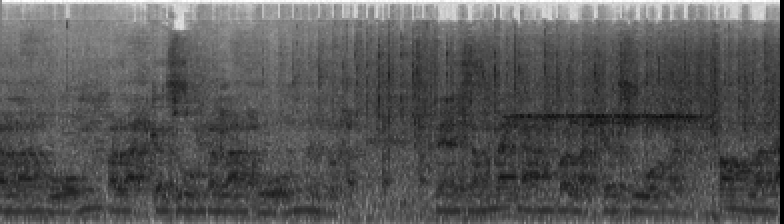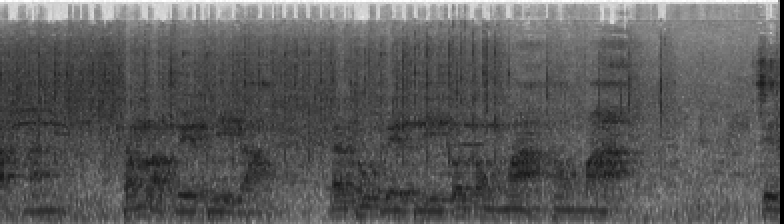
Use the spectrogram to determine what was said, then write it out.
กลาโหม ประหลัดกระทรวงกลาโหมนั่น แต่สำนักงานปลัดกระทรวงต้องระดับนั้นสำหรับเวทีเรา และทุกเวทีก็ต้องมากเท่ามาก จึง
